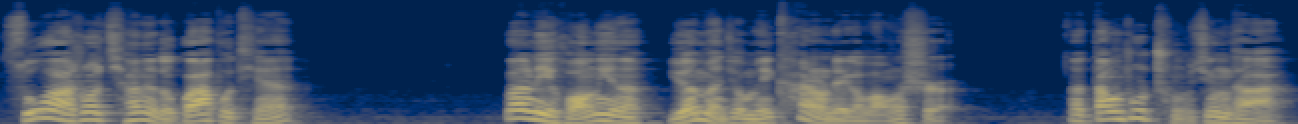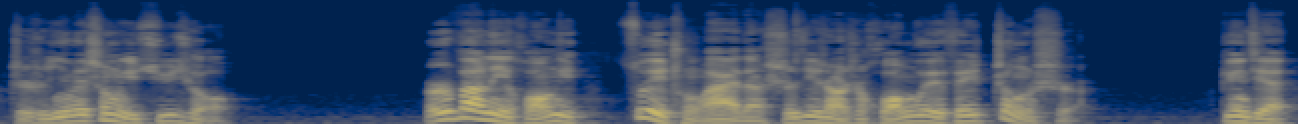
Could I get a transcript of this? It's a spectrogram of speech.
俗话说“强扭的瓜不甜”，万历皇帝呢，原本就没看上这个王氏，那当初宠幸他，只是因为生理需求。而万历皇帝最宠爱的实际上是皇贵妃郑氏，并且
